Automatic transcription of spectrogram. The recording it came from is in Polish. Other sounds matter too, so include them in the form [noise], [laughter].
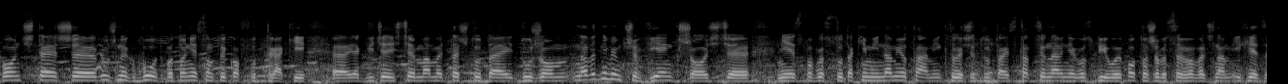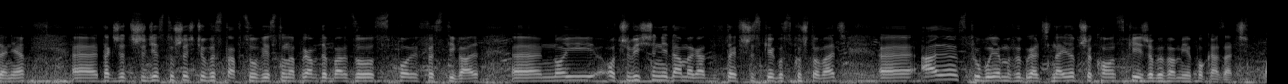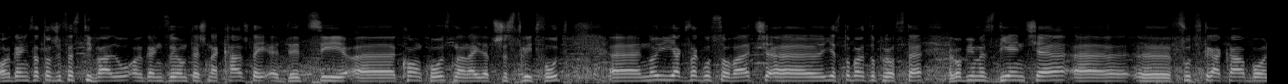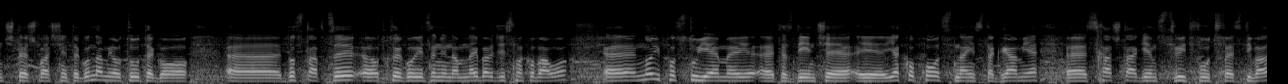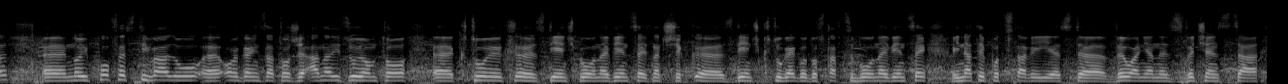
bądź też różnych bud, bo to nie są tylko food trucki. Jak widzieliście, mamy też tutaj dużą, nawet nie wiem czy większość nie jest po prostu takimi namiotami, które się tutaj stacjonarnie rozbiły po to, żeby serwować nam ich jedzenie. E, Także 36 wystawców, jest to naprawdę bardzo spory festiwal. E, No i oczywiście nie damy rady tutaj wszystkiego skosztować, e, ale spróbujemy wybrać najlepsze kąski, żeby Wam je pokazać. Organizatorzy festiwalu organizują też na każdej edycji e, konkurs na najlepszy street food. E, No i jak zagłosować? E, Jest to bardzo proste. Robimy zdjęcie e, e, food trucka, bądź też właśnie tego namiotu, tego e, dostawcy, e, od którego jedzenie nam najbardziej smakowało. E, No i postujemy te zdjęcie jako post na Instagramie z hashtagiem Street Food Festival. No i po festiwalu organizatorzy analizują to, których zdjęć było najwięcej, znaczy zdjęć którego dostawcy było najwięcej i na tej podstawie jest wyłaniany zwycięzca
